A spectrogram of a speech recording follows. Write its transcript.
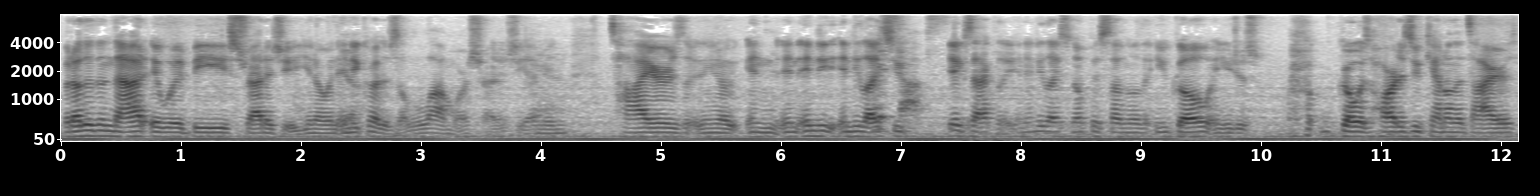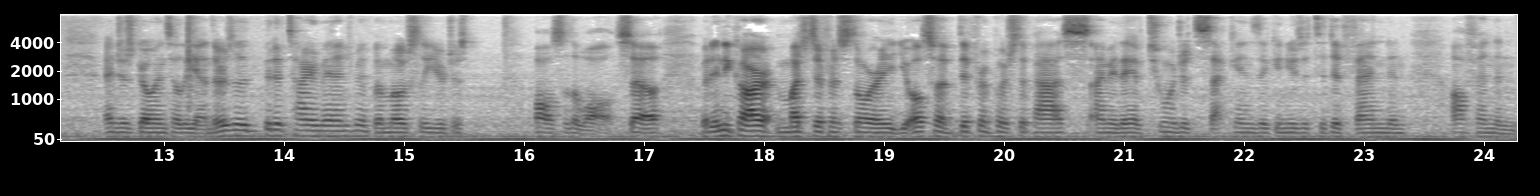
But other than that, it would be strategy. You know, in Yeah. IndyCar, there's a lot more strategy. I mean, tires. You know, in in Indy Indy Lights, you stops. exactly in Indy Lights, no pit stop. No, that you go and you just go as hard as you can on the tires and just go until the end. There's a bit of tire management, but mostly you're just balls to the wall. So, but IndyCar, much different story. You also have different push to pass. I mean, they have 200 seconds. They can use it to defend and often and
